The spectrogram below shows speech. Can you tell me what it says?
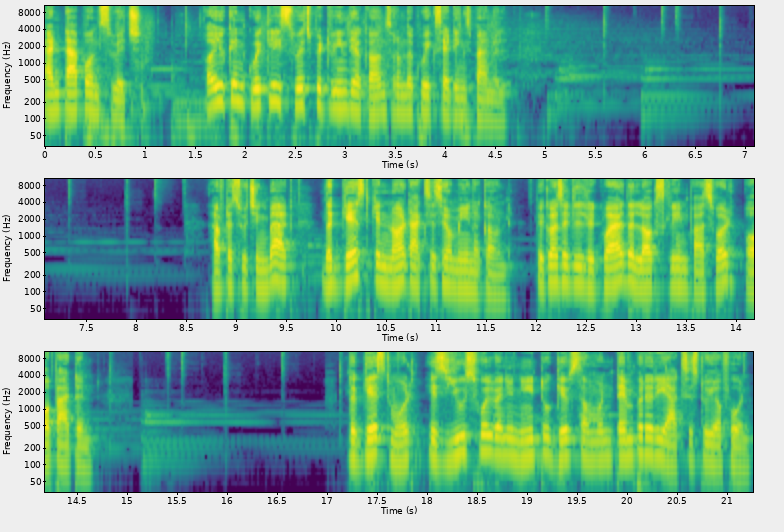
and tap on switch. Or you can quickly switch between the accounts from the quick settings panel. After switching back, the guest cannot access your main account because it will require the lock screen password or pattern. The guest mode is useful when you need to give someone temporary access to your phone.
